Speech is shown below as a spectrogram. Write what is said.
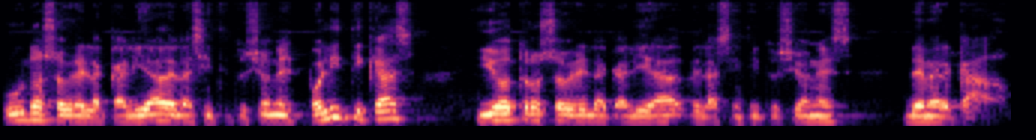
uno sobre la calidad de las instituciones políticas y otro sobre la calidad de las instituciones de mercado.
